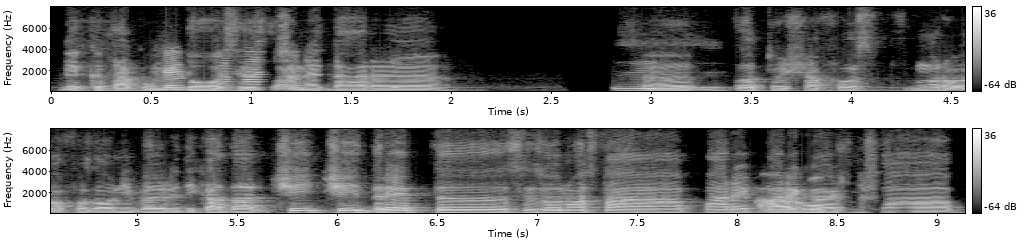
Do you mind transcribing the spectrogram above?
decât acum două sezoane, dar... Uh, Zi, Totuși a fost, mă rog, a fost la un nivel ridicat, dar cei cei drept, uh, sezonul ăsta pare, pare că a ajuns la,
